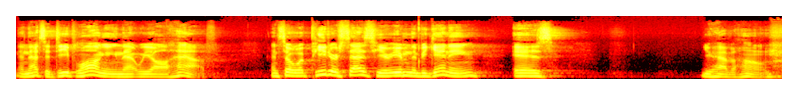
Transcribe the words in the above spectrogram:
And that's a deep longing that we all have. And so, what Peter says here, even in the beginning, is you have a home.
